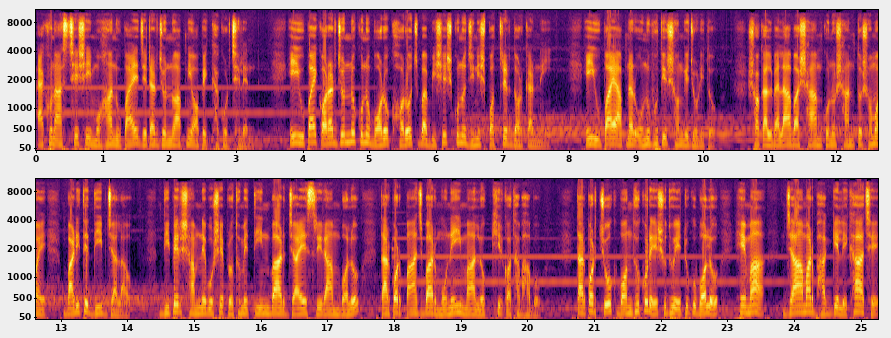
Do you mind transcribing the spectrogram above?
এখন আসছে সেই মহান উপায় যেটার জন্য আপনি অপেক্ষা করছিলেন। এই উপায় করার জন্য কোনো বড় খরচ বা বিশেষ কোনো জিনিসপত্রের দরকার নেই। এই উপায় আপনার অনুভূতির সঙ্গে জড়িত। সকালবেলা বা শাম কোনো শান্ত সময়ে বাড়িতে দ্বীপ জ্বালাও। দ্বীপের সামনে বসে প্রথমে তিনবার জয় শ্রীরাম বলো, তারপর পাঁচবার মনেই মা লক্ষ্মীর কথা ভাবো। তারপর চোখ বন্ধ করে শুধু এটুকু বলো, হে মা, যা আমার ভাগ্যে লেখা আছে,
